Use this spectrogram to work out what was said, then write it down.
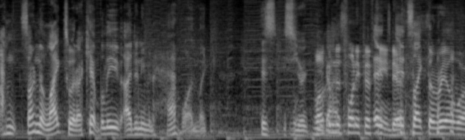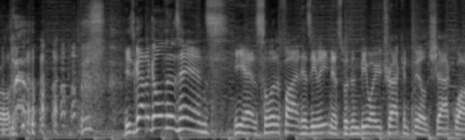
I'm starting to like Twitter. I can't believe I didn't even have one. Like, is, is your you Welcome to 2015, It's, dude. it's like the real world. He's got a gold in his hands. He has solidified his eliteness within BYU track and field. Shaq Walker.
